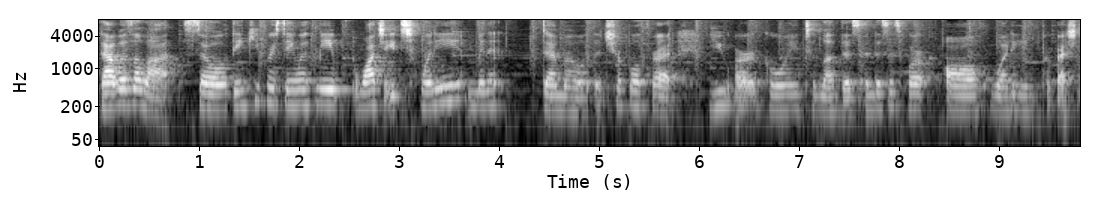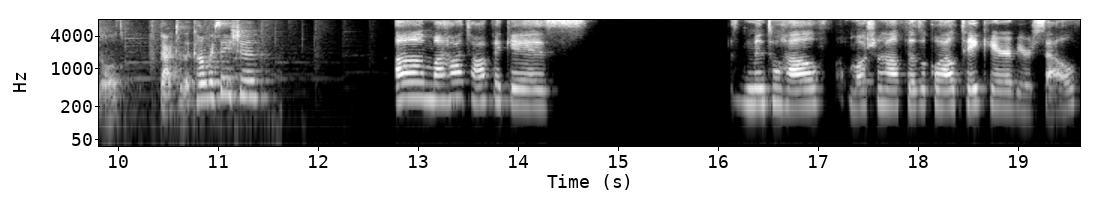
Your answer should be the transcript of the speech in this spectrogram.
that was a lot. So, thank you for staying with me. Watch a 20 minute demo, the triple threat. You are going to love this, and this is for all wedding professionals. back to the conversation. Um, my hot topic is mental health, emotional health, physical health. Take care of yourself.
